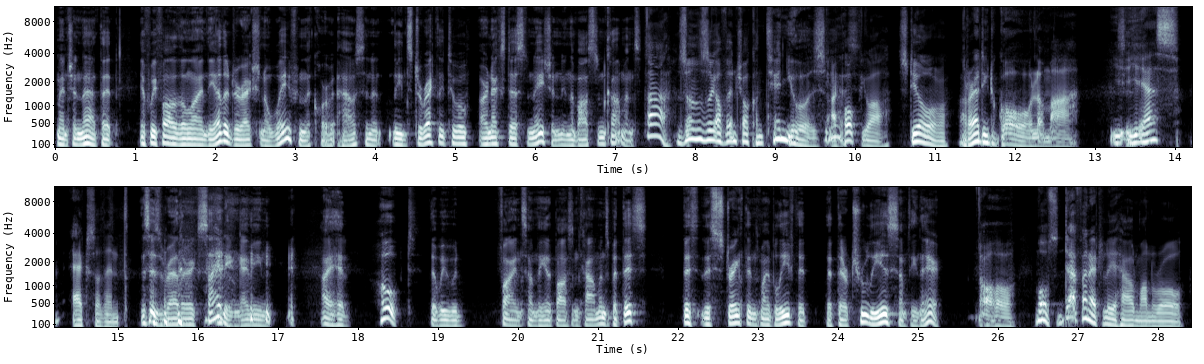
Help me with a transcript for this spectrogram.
mention that that if we follow the line the other direction away from the Corbett house, and it leads directly to our next destination in the Boston Commons. Ah, then the adventure continues. I hope you are still ready to go, Lamar. Y- yes. Excellent. This is rather exciting. I mean, I had hoped that we would find something at Boston Commons, but this this this strengthens my belief that that there truly is something there. Oh, most definitely, Herr Monroe.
